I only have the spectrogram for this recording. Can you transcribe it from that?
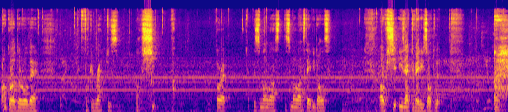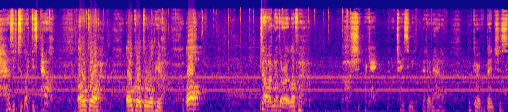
Oh god, they're all there. Fucking raptors. Oh shit. All right. This is my last. This is my last eighty dollars. Oh shit! He's activated his ultimate. How's he do like this, pal? Oh god. Oh god, they're all here. Oh. Tell my mother I love her. Oh shit. Okay. They're not chasing me. They don't know how to look over benches.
